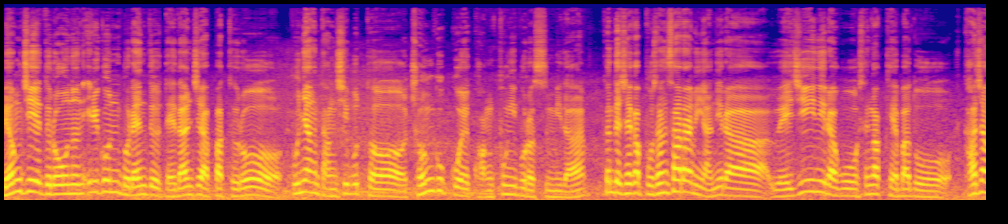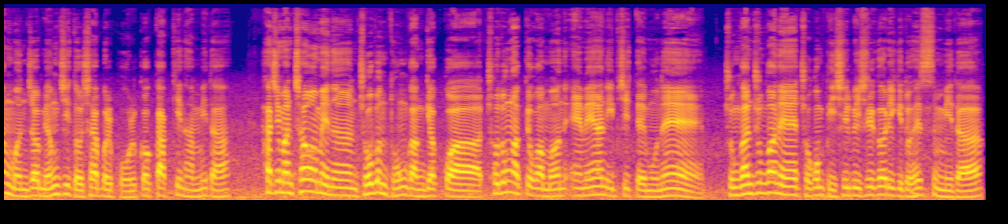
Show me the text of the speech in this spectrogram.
명지에 들어오는 1군 브랜드 대단지 아파트로 분양 당시부터 전국구에 광풍이 불었습니다. 근데 제가 부산 사람이 아니라 외지인이라고 생각해봐도 가장 먼저 명지 더샵을 볼 것 같긴 합니다. 하지만 처음에는 좁은 동 간격과 초등학교가 먼 애매한 입지 때문에 중간중간에 조금 비실비실거리기도 했습니다.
